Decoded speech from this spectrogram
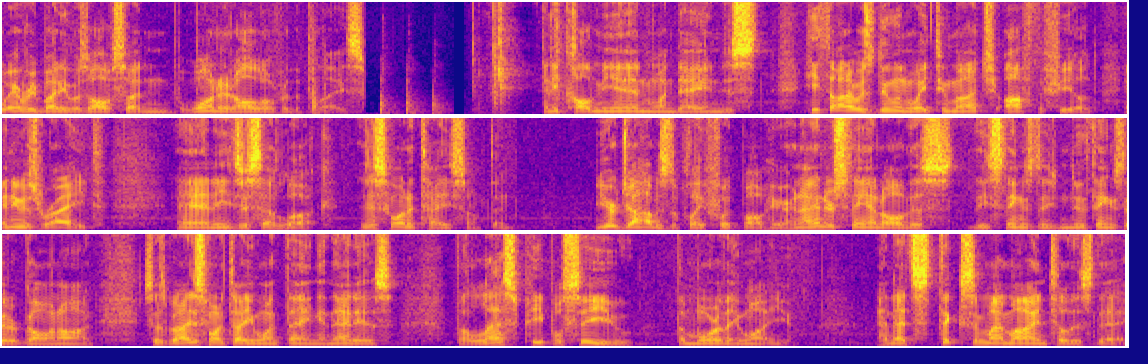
everybody was all of a sudden wanted all over the place. And he called me in one day and just, he thought I was doing way too much off the field. And he was right. And he just said, look, I just want to tell you something. Your job is to play football here. And I understand all this, these things, these new things that are going on. He says, but I just want to tell you one thing, and that is the less people see you, the the more they want you. And that sticks in my mind till this day.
